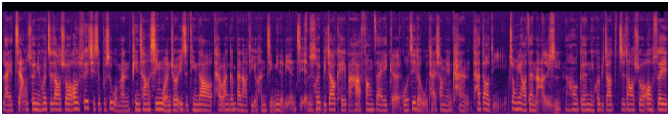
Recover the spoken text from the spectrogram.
来讲，所以你会知道说哦，所以其实不是我们平常新闻就一直听到台湾跟半导体有很紧密的连接，你会比较可以把它放在一个国际的舞台上面看它到底重要在哪里，然后跟你会比较知道说哦，所以。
